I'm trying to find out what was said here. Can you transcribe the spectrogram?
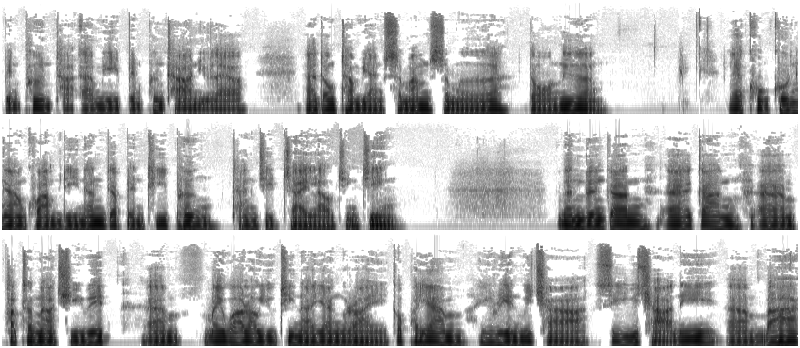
เป็นพื้นฐานมีเป็นพื้นฐานอยู่แล้ว ต้องทำอย่างสม่ำเสมอต่อเนื่อง และคงคุณงามความดีนั้นจะเป็นที่พึ่งทางจิตใจเราจริงๆนั้นเรื่องการการพัฒนาชีวิต ไม่ว่าเราอยู่ที่ไหนอย่างไร ก็พยายามให้เรียนวิชาสีวิชานี้บ้าง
